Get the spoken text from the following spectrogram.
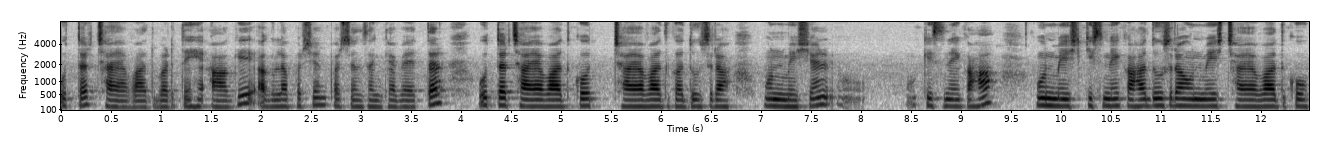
उत्तर छायावाद। बढ़ते हैं आगे। अगला प्रश्न प्रश्न संख्या बहत्तर। उत्तर छायावाद को, छायावाद का दूसरा उन्मेषण, किसने कहा? उन्मेष किसने कहा? दूसरा उन्मेष छायावाद को,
